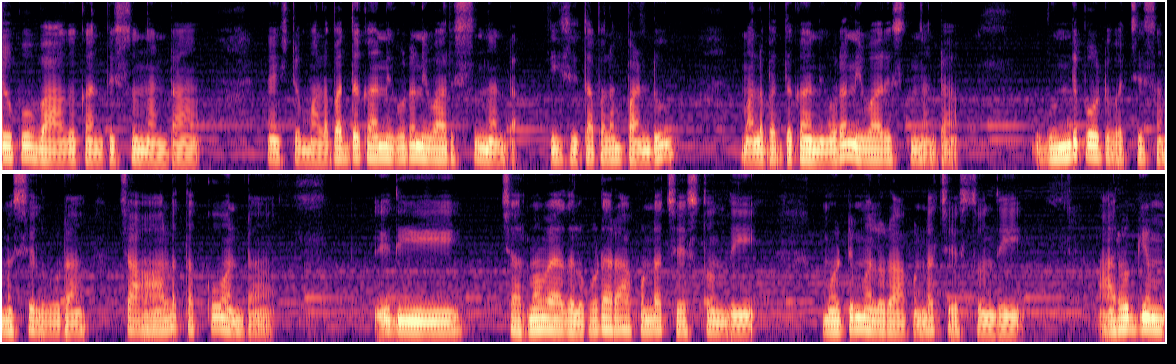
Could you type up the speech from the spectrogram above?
చూపు బాగా కనిపిస్తుందంట. నెక్స్ట్ మలబద్ధకాన్ని కూడా నివారిస్తుందంట. ఈ సీతాఫలం పండు మలబద్ధకాన్ని కూడా నివారిస్తుందంట. గుండెపోటు వచ్చే సమస్యలు కూడా చాలా తక్కువ అంట ఇది చర్మ వ్యాధులు కూడా రాకుండా చేస్తుంది. మొటిమలు రాకుండా చేస్తుంది. ఆరోగ్యం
